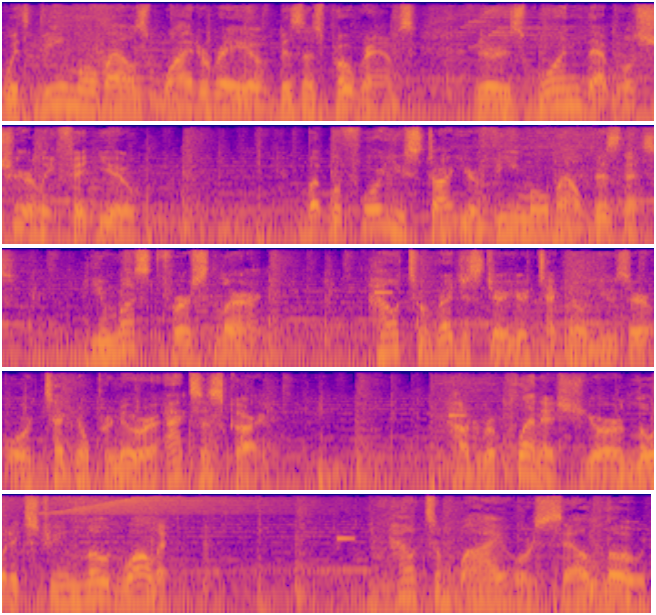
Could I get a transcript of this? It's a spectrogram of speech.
With V-Mobile's wide array of business programs, there is one that will surely fit you. But before you start your V-Mobile business, you must first learn how to register your Techno User or Technopreneur access card, how to replenish your Load Extreme Load wallet, how to buy or sell load,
